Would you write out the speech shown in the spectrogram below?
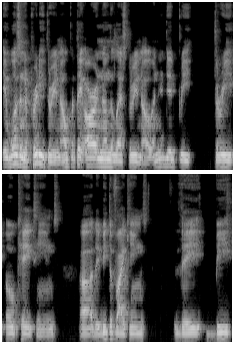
it wasn't a pretty 3 0, but they are nonetheless 3 0, and they did beat three okay teams. Uh, they beat the Vikings. They beat,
